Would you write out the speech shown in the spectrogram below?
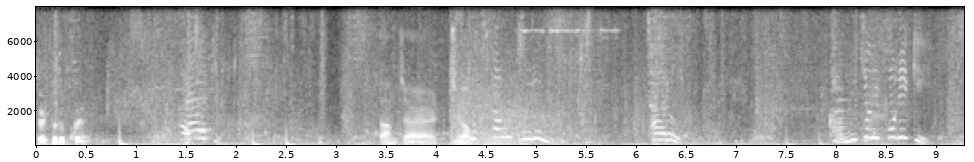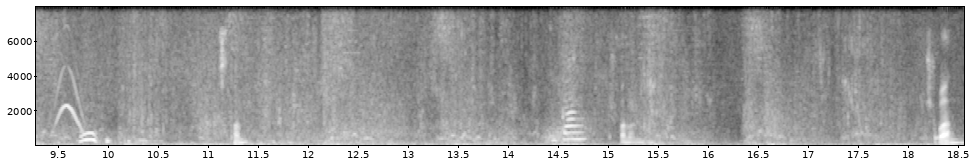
별도 듣고요. 발차기. 다음 짤 제가 육성 구름. 자루. 거미줄 뿌리기. 오. 스턴? 구강 주반 안 주반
